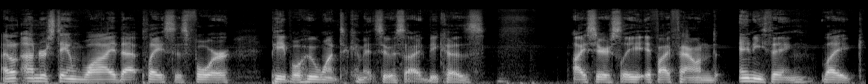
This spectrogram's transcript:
I don't understand why that place is for people who want to commit suicide because I seriously, if I found anything like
